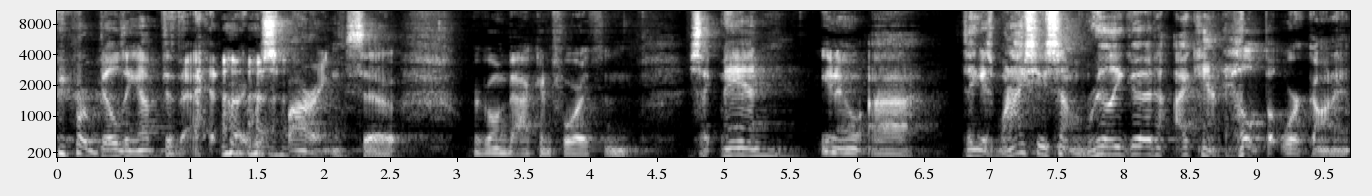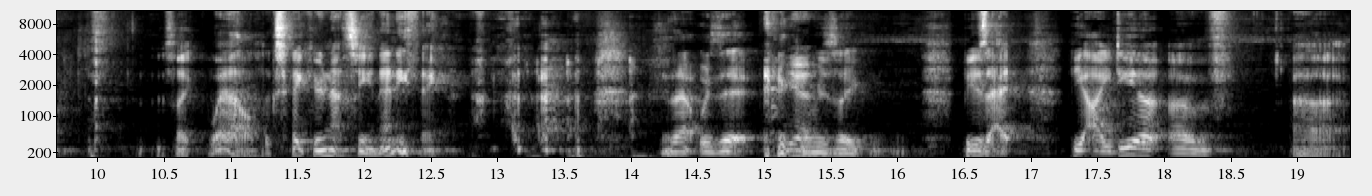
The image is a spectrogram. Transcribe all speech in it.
we're building up to that, right? We're sparring. So we're going back and forth. And it's like, man, you know, uh, thing is, when I see something really good, I can't help but work on it. It's like, well, looks like you're not seeing anything. That was it. Yeah. it was like, because I, the idea of, uh,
